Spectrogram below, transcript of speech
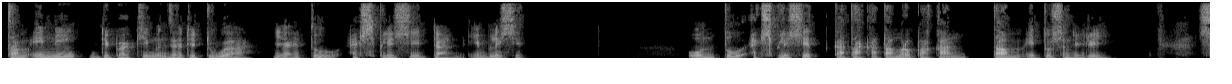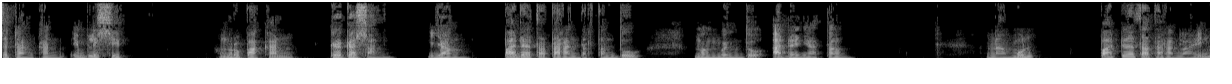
Term ini dibagi menjadi dua, yaitu eksplisit dan implisit. Untuk eksplisit, kata-kata merupakan term itu sendiri, sedangkan implisit merupakan gagasan yang pada tataran tertentu membentuk adanya term. Namun, pada tataran lain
